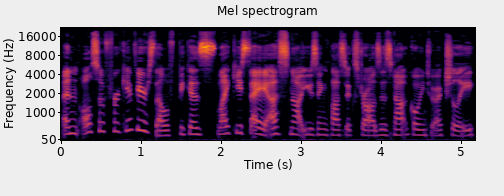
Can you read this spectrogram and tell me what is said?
and also forgive yourself because, like you say, us not using plastic straws is not going to actually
